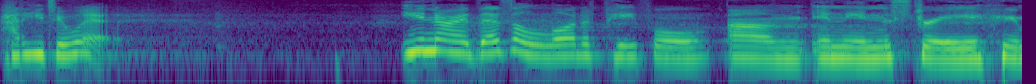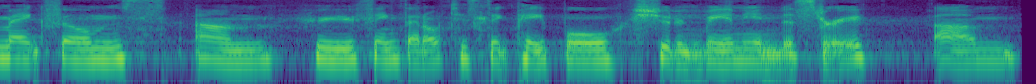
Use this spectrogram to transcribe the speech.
How do you do it? You know, there's a lot of people um, in the industry who make films um, who think that autistic people shouldn't be in the industry. Um,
